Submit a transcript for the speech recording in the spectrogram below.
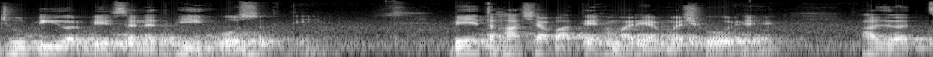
جھوٹی اور بے صنعت بھی ہو سکتی ہیں۔ بے تحاشا باتیں ہمارے یہاں مشہور ہیں۔ حضرت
